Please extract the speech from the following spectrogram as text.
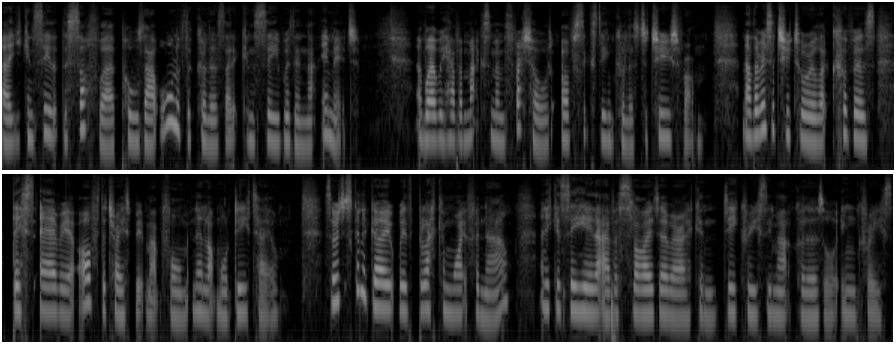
uh, you can see that the software pulls out all of the colours that it can see within that image and where we have a maximum threshold of 16 colours to choose from. Now there is a tutorial that covers this area of the trace bitmap form in a lot more detail. So we're just going to go with black and white for now. And you can see here that I have a slider where I can decrease the amount of colours or increase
